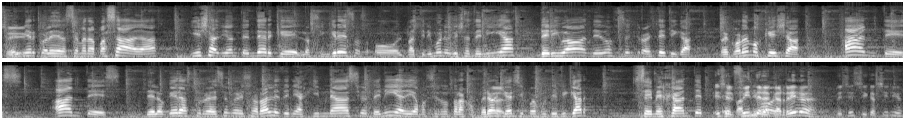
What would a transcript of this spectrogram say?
Sí. el miércoles de la semana pasada y ella dio a entender que los ingresos o el patrimonio que ella tenía derivaban de dos centros de estética. Recordemos que ella antes, antes de lo que era su relación con el Sorralde tenía gimnasio, tenía, digamos, ciertos trabajos, pero hay Claro. que ver si puede justificar semejante ¿Es el fin de la carrera de Jessica Sirio?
